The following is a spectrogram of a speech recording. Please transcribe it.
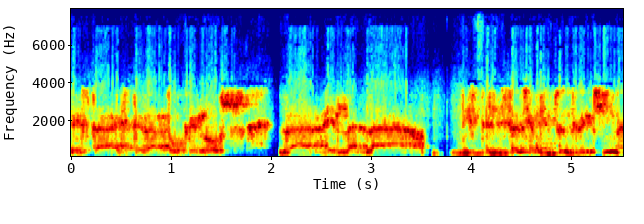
esta, este dato que nos da el, la, el distanciamiento entre China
